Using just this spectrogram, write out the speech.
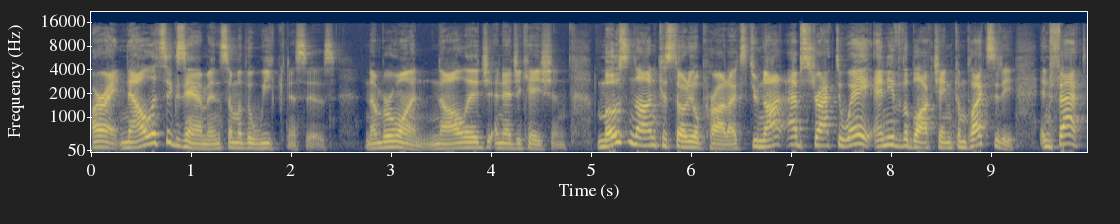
All right, now let's examine some of the weaknesses. Number one, knowledge and education. Most non custodial products do not abstract away any of the blockchain complexity. In fact,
